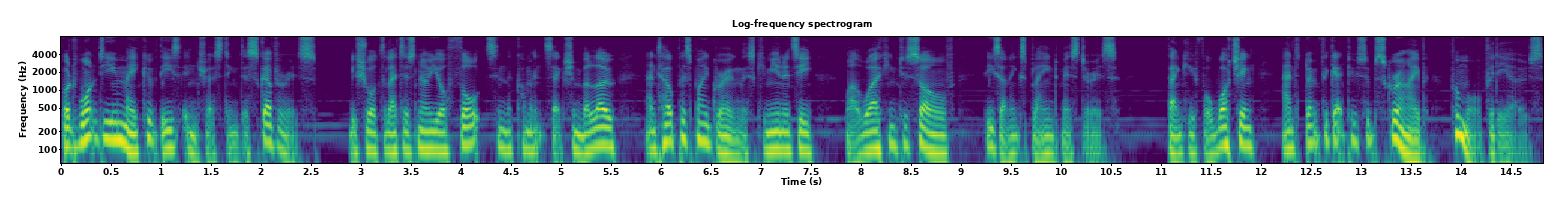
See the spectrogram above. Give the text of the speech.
But what do you make of these interesting discoveries? Be sure to let us know your thoughts in the comment section below and help us by growing this community while working to solve these unexplained mysteries. Thank you for watching and don't forget to subscribe for more videos.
